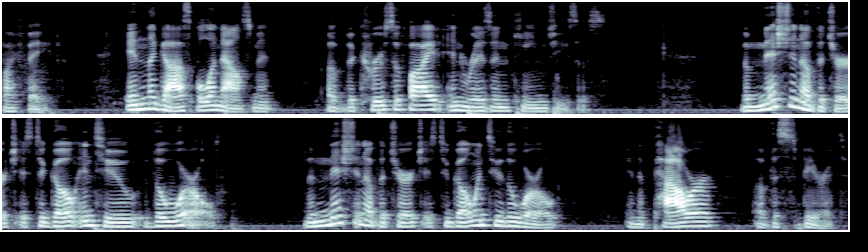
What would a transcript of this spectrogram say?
by faith in the gospel announcement of the crucified and risen King Jesus. The mission of the church is to go into the world. The mission of the church is to go into the world in the power of the Spirit.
